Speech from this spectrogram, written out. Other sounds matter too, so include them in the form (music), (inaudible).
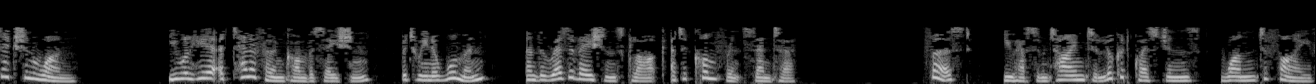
Section 1. You will hear a telephone conversation between a woman and the reservations clerk at a conference centre. First, you have some time to look at questions 1 to 5.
